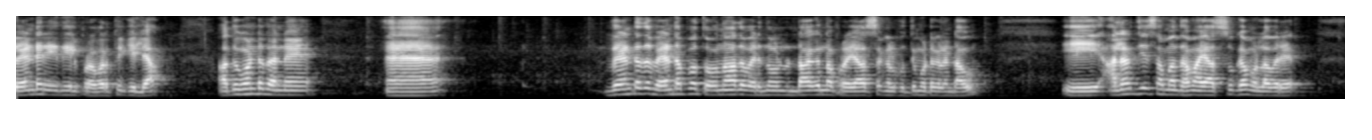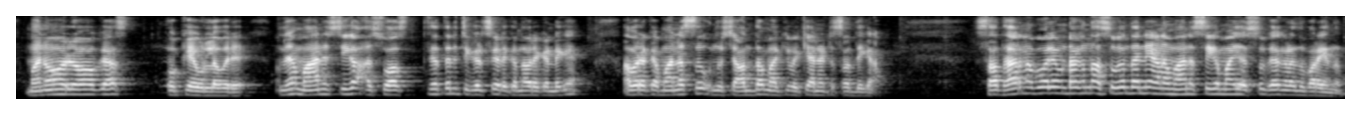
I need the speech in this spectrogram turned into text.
വേണ്ട രീതിയിൽ പ്രവർത്തിക്കില്ല. അതുകൊണ്ട് തന്നെ വേണ്ടത് വേണ്ടപ്പോൾ തോന്നാതെ വരുന്നതുകൊണ്ടുണ്ടാകുന്ന പ്രയാസങ്ങൾ ബുദ്ധിമുട്ടുകൾ ഉണ്ടാവും ഈ അലർജി സംബന്ധമായ അസുഖമുള്ളവർ മനോരോഗ ഒക്കെ ഉള്ളവർ പറഞ്ഞാൽ മാനസിക അസ്വാസ്ഥ്യത്തിന് ചികിത്സ എടുക്കുന്നവരൊക്കെ ഉണ്ടെങ്കിൽ അവരൊക്കെ മനസ്സ് ഒന്ന് ശാന്തമാക്കി വയ്ക്കാനായിട്ട് ശ്രദ്ധിക്കണം. സാധാരണ പോലെ ഉണ്ടാകുന്ന അസുഖം തന്നെയാണ് മാനസികമായ അസുഖങ്ങൾ എന്ന് പറയുന്നത്.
